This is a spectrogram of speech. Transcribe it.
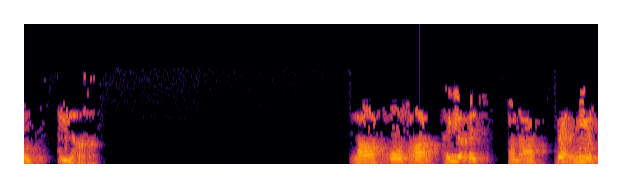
ontheilig Laat ons haar heiligheid van haar wegneem.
